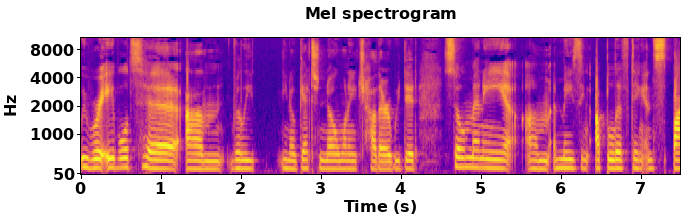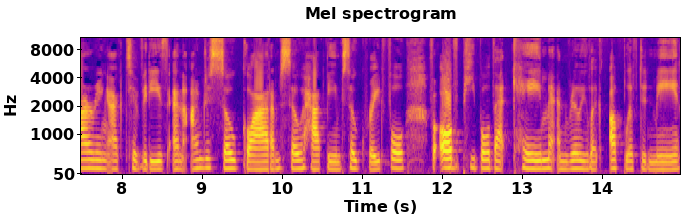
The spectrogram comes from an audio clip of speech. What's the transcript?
We were able to um, really you know get to know one each other. We did so many um, amazing uplifting inspiring activities and i'm just so glad. I'm so happy. I'm so grateful for all the people that came and really like uplifted me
